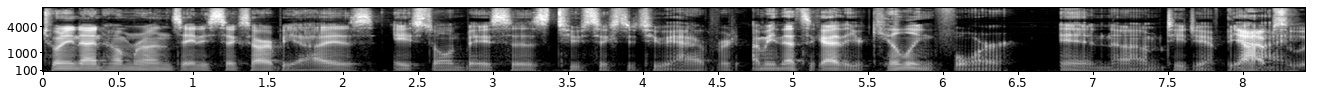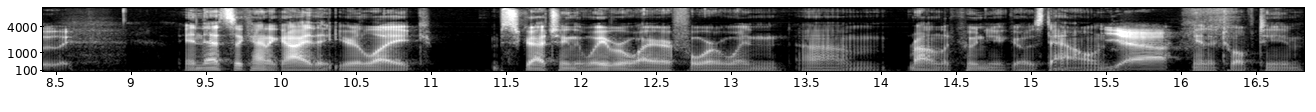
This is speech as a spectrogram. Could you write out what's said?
29 home runs, 86 RBIs, eight stolen bases, 262 average. I mean, that's a guy that you're killing for in um, TGFBI. yeah, absolutely. And that's the kind of guy that you're like scratching the waiver wire for when um, Ronald Acuna goes down Yeah. in a 12 team.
